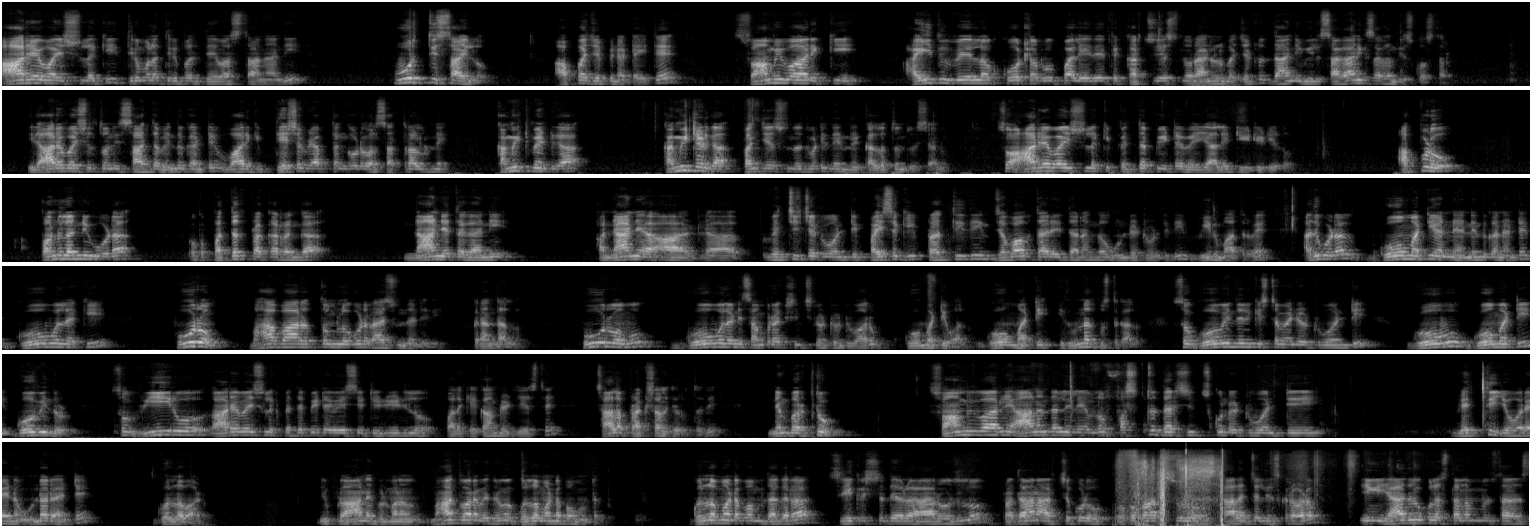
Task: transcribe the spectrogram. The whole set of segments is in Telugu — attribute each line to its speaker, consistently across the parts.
Speaker 1: ఆర్య వయస్సులకి తిరుమల తిరుపతి దేవస్థానాన్ని పూర్తి స్థాయిలో అప్పజెప్పినట్టయితే స్వామివారికి ఐదు వేల కోట్ల రూపాయలు ఏదైతే ఖర్చు చేస్తున్నారో యాన్యువల్ బడ్జెట్లో దాన్ని వీళ్ళు సగానికి సగం తీసుకొస్తారు. ఇది ఆర్య వయసులతో సాధ్యం. ఎందుకంటే వారికి దేశవ్యాప్తంగా కూడా వాళ్ళ సత్రాలు ఉన్నాయి. కమిట్మెంట్గా కమిటెడ్గా పనిచేస్తున్నటువంటి నేను నేను కళ్ళతో చూశాను. సో ఆర్య వయసులకి పెద్ద పీట వేయాలి టీటీడీలో. అప్పుడు పనులన్నీ కూడా ఒక పద్ధతి ప్రకారంగా నాణ్యత కానీ ఆ నాణ్య వెచ్చించేటువంటి పైసకి ప్రతిదీ జవాబుదారీతనంగా ఉండేటువంటిది వీరు మాత్రమే. అది కూడా గోమటి అని ఎందుకనంటే గోవులకి పూర్వం మహాభారతంలో కూడా రాసి ఉందండి ఇది గ్రంథాల్లో. పూర్వము గోవులని సంరక్షించినటువంటి వారు గోమటి వాళ్ళు గోమటి ఇది ఉన్నది పుస్తకాలు. సో గోవిందునికి ఇష్టమైనటువంటి గోవు గోమటి గోవిందుడు. సో వీరు ఆర్యవయసులకు పెద్దపీట వేసి టీడీడీలో వాళ్ళకి అకామిడేట్ చేస్తే చాలా ప్రక్షాళన జరుగుతుంది. నెంబర్ టూ స్వామివారిని ఆనంద నిలయంలో ఫస్ట్ దర్శించుకున్నటువంటి వ్యక్తి ఎవరైనా ఉన్నారు అంటే గొల్లవాడు. ఇప్పుడు ఆన ఇప్పుడు మనం మహాద్వారం ఎదురుగా గొల్ల మండపం ఉంటుంది. గొల్ల మండపం దగ్గర శ్రీకృష్ణదేవుల ఆ రోజుల్లో ప్రధాన అర్చకుడు ఒక బాక్సులో తాళంచెలు తీసుకురావడం ఈ యాదవ కుల స్థలం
